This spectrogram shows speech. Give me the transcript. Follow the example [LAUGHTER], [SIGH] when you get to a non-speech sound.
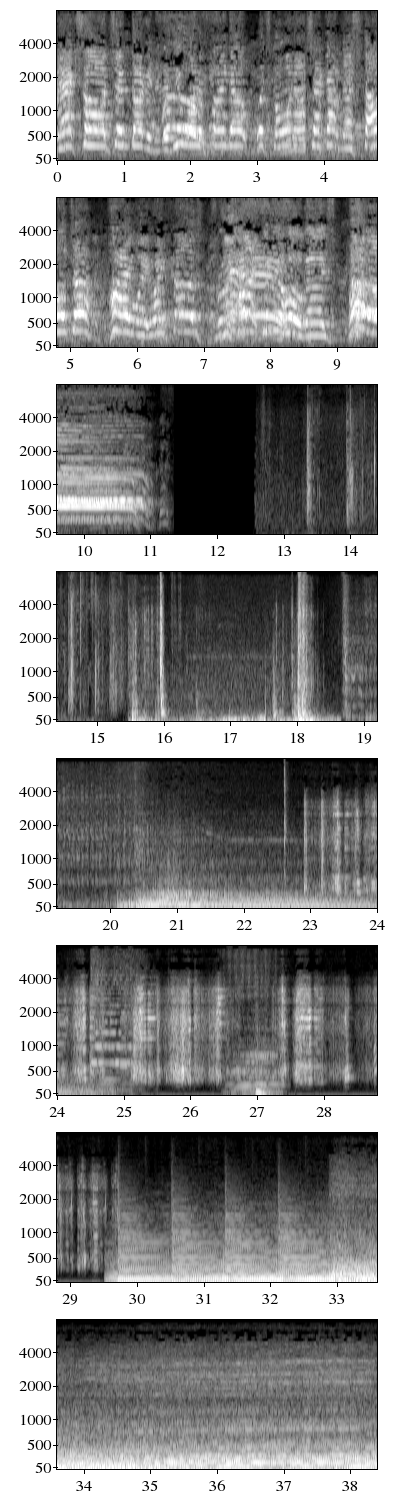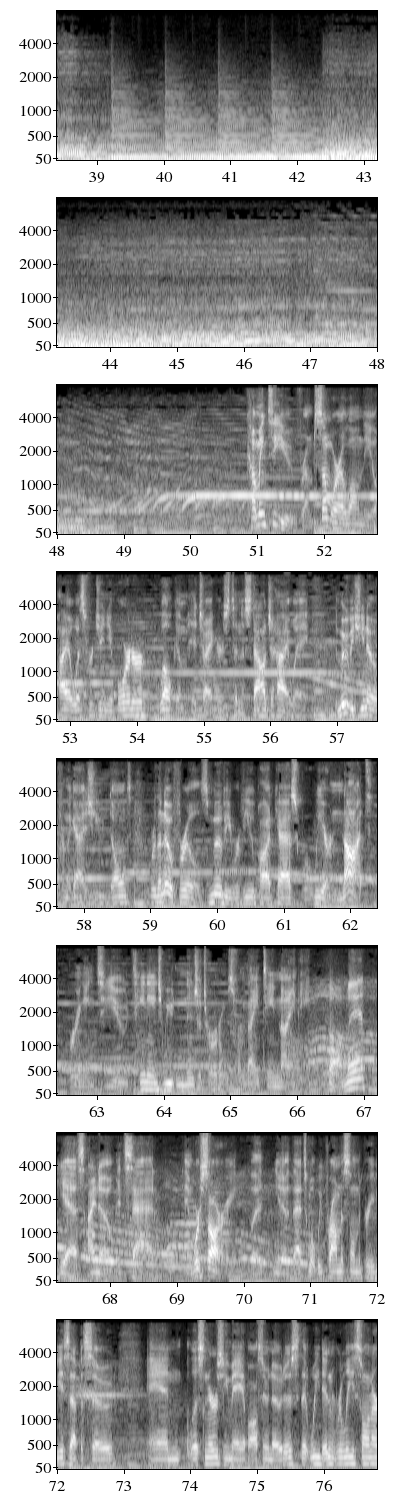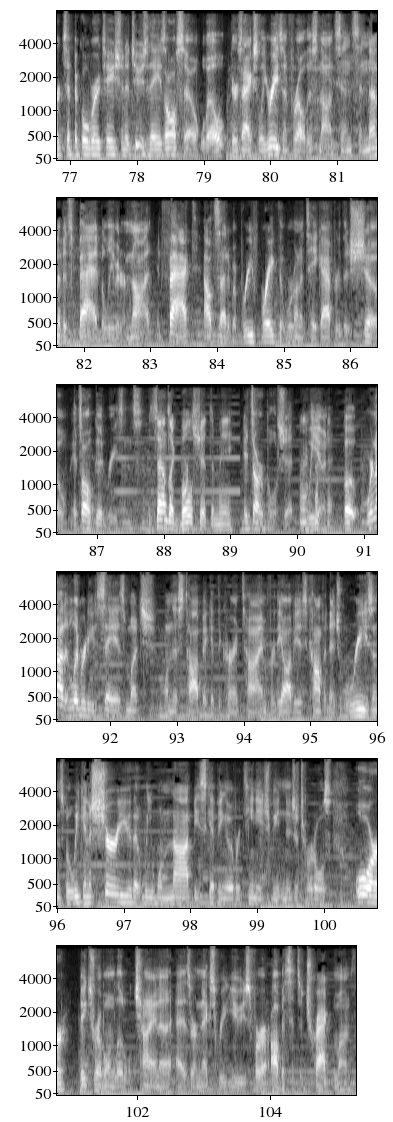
Hacksaw Jim Duggan. And if you want to find out what's going on, check out Nostalgia Highway, right, fellas? That's right. Give me a hoe, guys. Ho! Coming to you from somewhere along the Ohio West Virginia border, welcome, hitchhikers, to Nostalgia Highway, the movies you know from the guys you don't. We're the No Frills movie review podcast where we are not bringing to you Teenage Mutant Ninja Turtles from 1990. Oh man. Yes, I know, it's sad, and we're sorry, but, you know, that's what we promised on the previous episode. And listeners, you may have also noticed that we didn't release on our typical rotation of Tuesdays also. Well, there's actually reason for all this nonsense, and none of it's bad, believe it or not. In fact, outside of a brief break that we're going to take after this show, it's all good reasons. It sounds like bullshit to me. It's our bullshit. We own it. [LAUGHS] But we're not at liberty to say as much on this topic at the current time for the obvious confidential reasons, but we can assure you that we will not be skipping over Teenage Mutant Ninja Turtles or Big Trouble in Little China as our next reviews for our Opposites Attract month.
